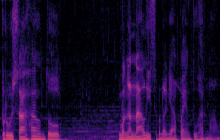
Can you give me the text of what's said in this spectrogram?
berusaha untuk mengenali sebenarnya apa yang Tuhan mau.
